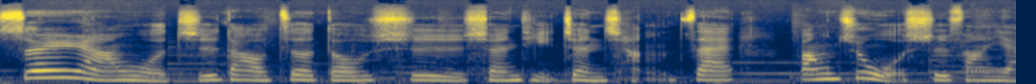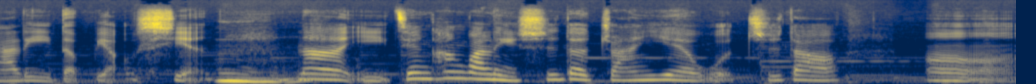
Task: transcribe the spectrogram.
虽然我知道这都是身体正常在帮助我释放压力的表现，嗯那以健康管理师的专业，我知道，嗯，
